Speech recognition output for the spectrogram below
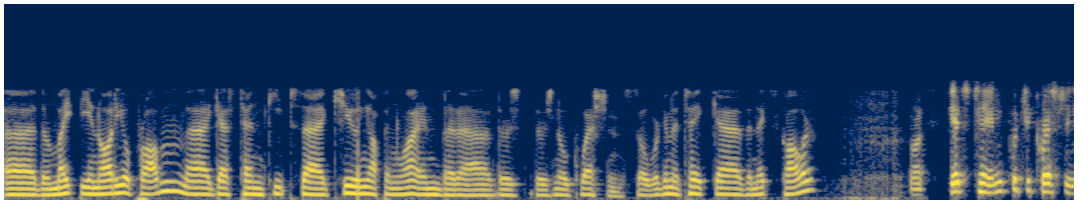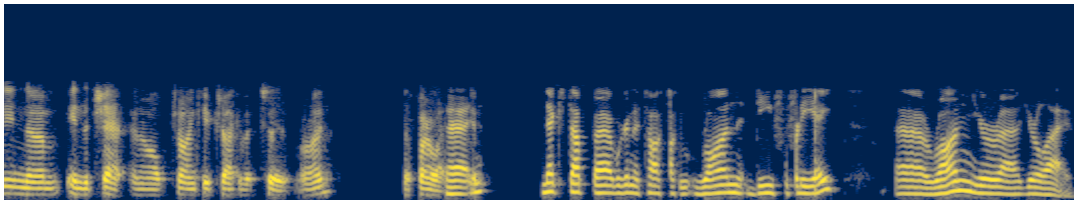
uh, there might be an audio problem. Uh, guest 10 keeps uh, queuing up in line, but uh, there's there's no questions. So we're going to take uh, the next caller. All right. Gets 10, put your question in um, in the chat, and I'll try and keep track of it too. All right? So far away. Uh, Yep. Next up, uh, we're going to talk to Ron D48. Uh, Ron, you're uh, you're live.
